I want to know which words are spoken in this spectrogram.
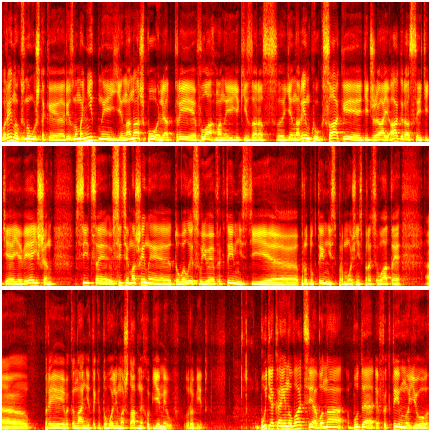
Ринок знову ж таки різноманітний. На наш погляд, три флагмани, які зараз є на ринку: XAG, DJI Agras і TTI Aviation. Всі, це, всі ці машини довели свою ефективність і е, продуктивність, спроможність працювати е, при виконанні таких доволі масштабних об'ємів робіт. Будь-яка інновація вона буде ефективною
